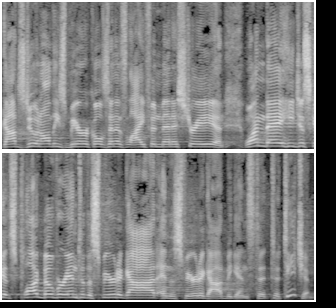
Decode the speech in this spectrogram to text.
God's doing all these miracles in his life and ministry. And one day he just gets plugged over into the Spirit of God, and the Spirit of God begins to, to teach him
